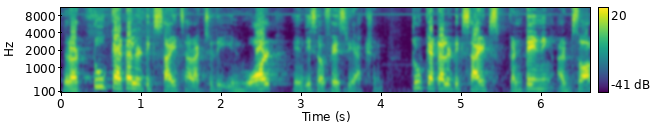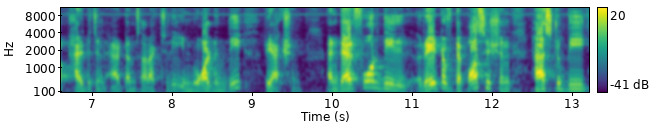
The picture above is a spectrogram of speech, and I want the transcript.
There are two catalytic sites are actually involved in the surface reaction. Two catalytic sites containing adsorbed hydrogen atoms are actually involved in the reaction and therefore, the rate of deposition has to be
